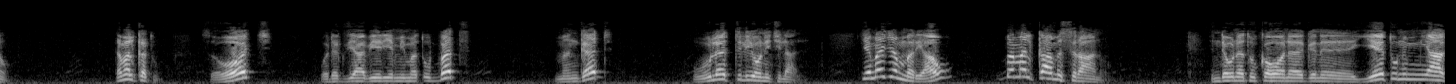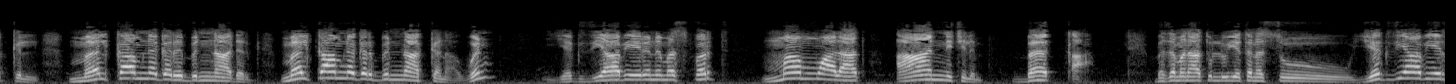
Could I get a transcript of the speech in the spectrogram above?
ነው ተመልከቱ። ሰዎች ወደ እግዚአብሔር የሚመጡበት መንገድ ሁለት ሊሆን ይችላል። የመጀመሪያው በመልካም ሥራ ነው። እንደ እውነቱ ከሆነ ግን የቱንም ያክል መልካም ነገር ብናደርግ መልካም ነገር ብናከናውን የእግዚአብሔርን መስፈርት ማሟላት አንችልም። በቃ በዘመናት ሁሉ የተነሱ የእግዚአብሔር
